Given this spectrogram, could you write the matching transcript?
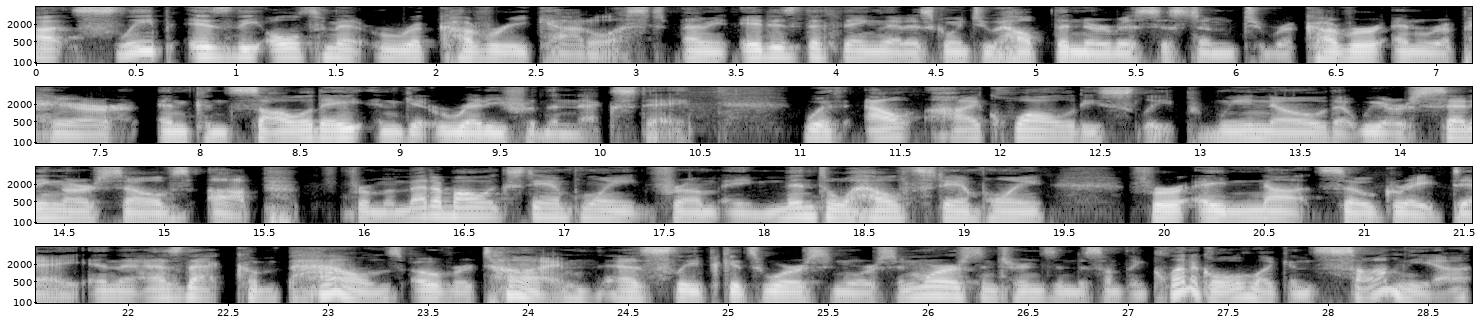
Uh, sleep is the ultimate recovery catalyst. I mean, it is the thing that is going to help the nervous system to recover and repair and consolidate and get ready for the next day without high quality sleep, we know that we are setting ourselves up from a metabolic standpoint, from a mental health standpoint, for a not so great day. And as that compounds over time, as sleep gets worse and worse and worse and turns into something clinical like insomnia,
